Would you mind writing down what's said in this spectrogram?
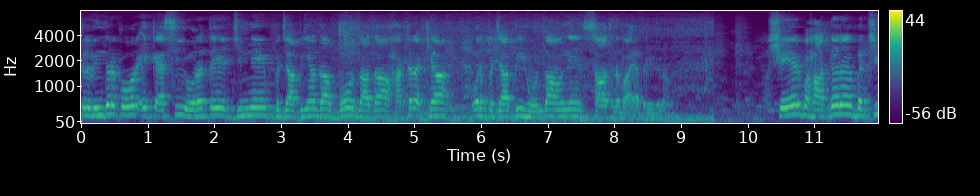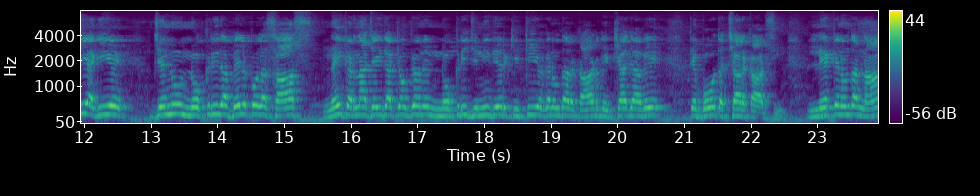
ਕੁਲਵਿੰਦਰ ਕੌਰ ਇੱਕ ਐਸੀ ਔਰਤ ਏ ਜਿਨੇ ਪੰਜਾਬੀਆਂ ਦਾ ਬਹੁਤ ਜ਼ਿਆਦਾ ਹੱਕ ਰੱਖਿਆ ਔਰ ਪੰਜਾਬੀ ਹੋਣ ਦਾ ਉਹਨੇ ਸਾਥ ਨਿਭਾਇਆ ਬਰੇਕ ਨਾਲ। ਸ਼ੇਰ ਬਹਾਦਰ ਬੱਚੀ ਹੈਗੀ ਏ, ਜਿਹਨੂੰ ਨੌਕਰੀ ਦਾ ਬਿਲਕੁਲ ਅਹਿਸਾਸ ਨਹੀਂ ਕਰਨਾ ਚਾਹੀਦਾ ਕਿਉਂਕਿ ਉਹਨੇ ਨੌਕਰੀ ਜਿੰਨੀ ਦੇਰ ਕੀਤੀ ਅਗਰ ਉਹਦਾ ਰਿਕਾਰਡ ਵੇਖਿਆ ਜਾਵੇ ਤੇ ਬਹੁਤ ਅੱਛਾ ਰਿਕਾਰਡ ਸੀ। ਲੇਕਿਨ ਉਹਦਾ ਨਾਂ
